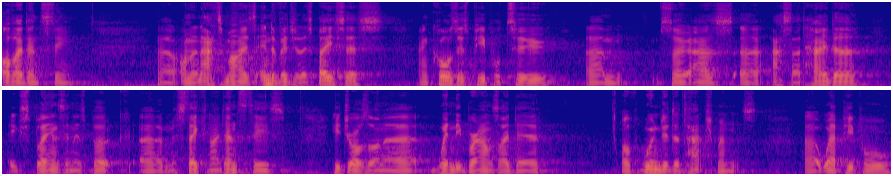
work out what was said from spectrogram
of identity uh, on an atomized individualist basis and causes people to um, so, as uh, Asad Haider explains in his book, uh, Mistaken Identities, he draws on uh, Wendy Brown's idea of wounded attachments, uh, where people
